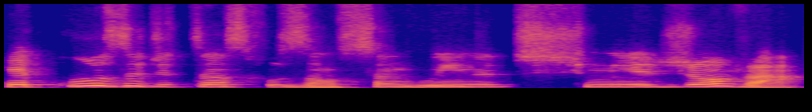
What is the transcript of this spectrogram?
recusa de transfusão sanguínea de testemunha de Jeová.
